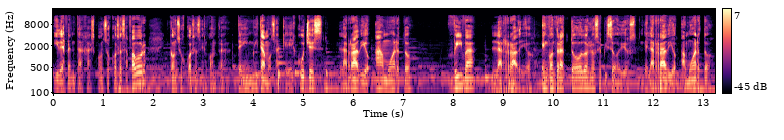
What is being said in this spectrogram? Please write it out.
y desventajas, con sus cosas a favor y con sus cosas en contra. Te invitamos a que escuches La radio ha muerto. Viva la radio. Encontrá todos los episodios de La radio ha muerto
